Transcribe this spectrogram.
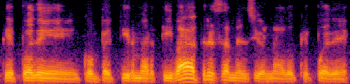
que puede competir Martí Batres, ha mencionado que puede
